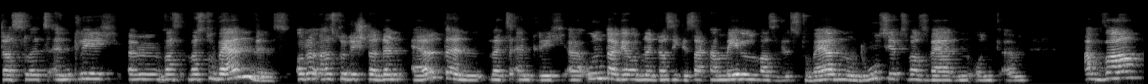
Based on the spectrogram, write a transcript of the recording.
das letztendlich, ähm, was, was du werden willst? Oder hast du dich dann den Eltern letztendlich äh, untergeordnet, dass sie gesagt haben, Mädel, was willst du werden und du musst jetzt was werden? Und ähm, ab, war,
